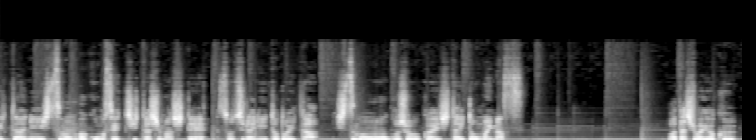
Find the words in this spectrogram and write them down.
イッターに質問箱を設置いたしまして、そちらに届いた質問をご紹介したいと思います。私はよく、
